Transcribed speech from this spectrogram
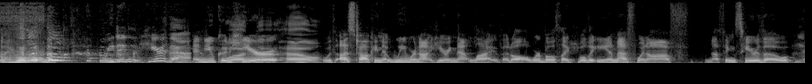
I know. We didn't hear that. And you could What the hear hell? with us talking that we were not hearing that live at all. We're both like, well, the EMF went off. Nothing's here though. Yeah.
